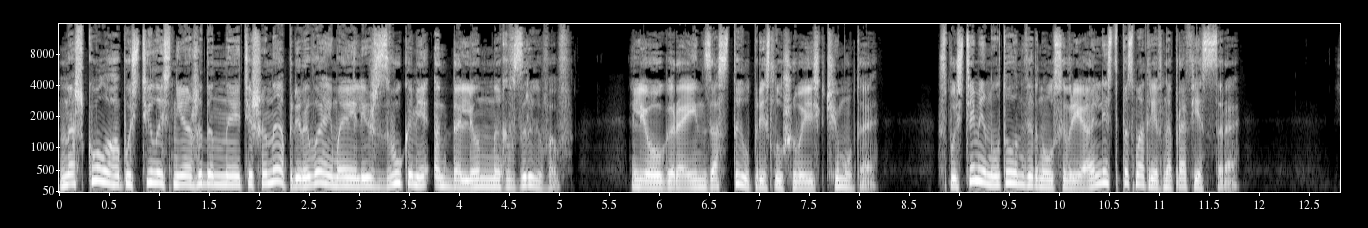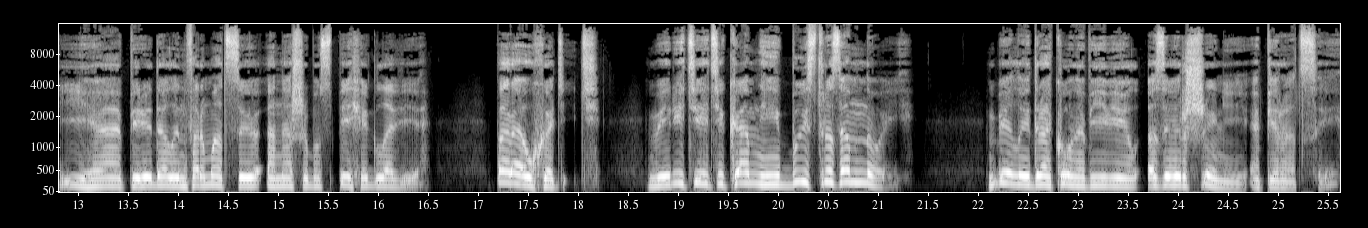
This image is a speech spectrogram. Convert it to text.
На школу опустилась неожиданная тишина, прерываемая лишь звуками отдаленных взрывов. Лео Гараин застыл, прислушиваясь к чему-то. Спустя минуту он вернулся в реальность, посмотрев на профессора. «Я передал информацию о нашем успехе главе. Пора уходить. Берите эти камни и быстро за мной!» Белый дракон объявил о завершении операции.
